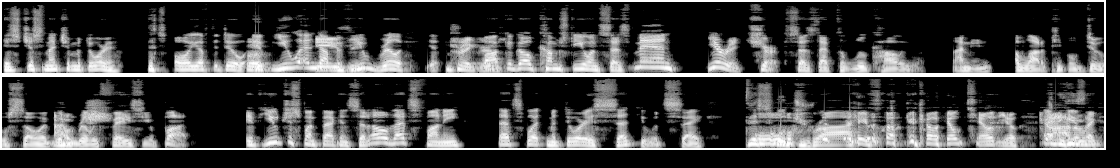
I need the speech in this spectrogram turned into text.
is just mention Midoriya. That's all you have to do. Hmm. If you end up, if you really, Triggered. Bakugo comes to you and says, "Man, you're a jerk," says that to Luke Hollywood. I mean, a lot of people do, so it wouldn't Ouch. really phase you. But if you just went back and said, "Oh, that's funny," that's what Midoriya said you would say. This will Oh. drive Bakugo. He'll kill you. Got and he's him. like,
